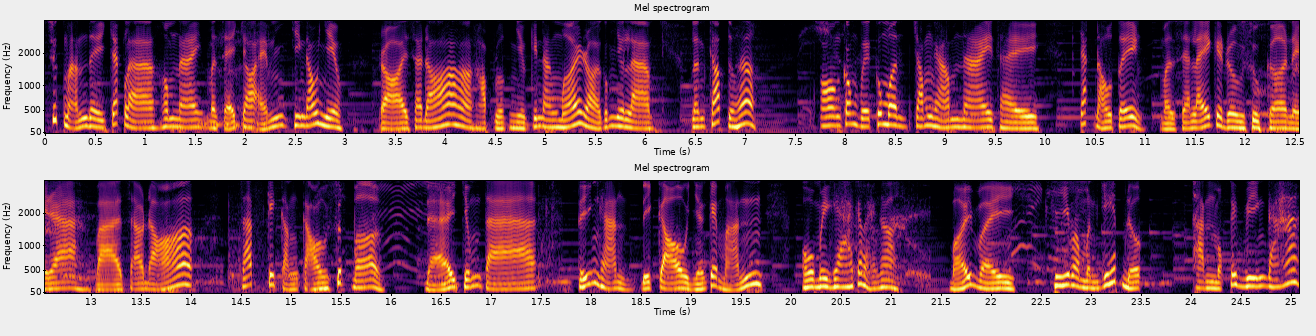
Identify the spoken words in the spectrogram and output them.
sức mạnh thì chắc là hôm nay mình sẽ cho em chiến đấu nhiều. Rồi, sau đó ờ, học được nhiều kỹ năng mới rồi, cũng như là lên cấp rồi ha. Còn công việc của mình, trong ngày hôm nay thì chắc đầu tiên mình sẽ lấy cái rương su cơ này ra Và sau đó xách cái cần cầu super để chúng ta tiến hành đi cầu những cái mảnh omega các bạn ơi bởi vì khi mà mình ghép được thành một cái viên đá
